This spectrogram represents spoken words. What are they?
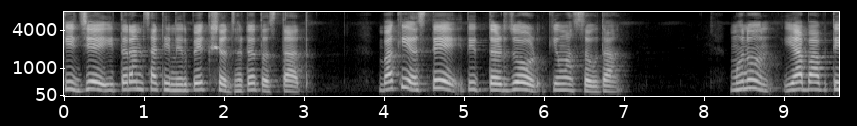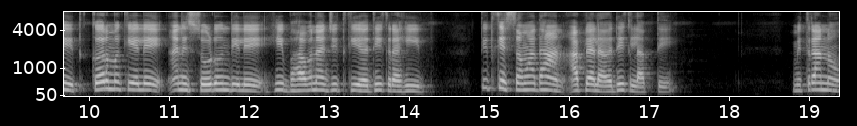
की जे इतरांसाठी निरपेक्ष झटत असतात. बाकी असते ती तडजोड किंवा सौदा. म्हणून या बाबतीत कर्म केले आणि सोडून दिले ही भावना जितकी अधिक राहील तितके समाधान आपल्याला अधिक लाभते. मित्रांनो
